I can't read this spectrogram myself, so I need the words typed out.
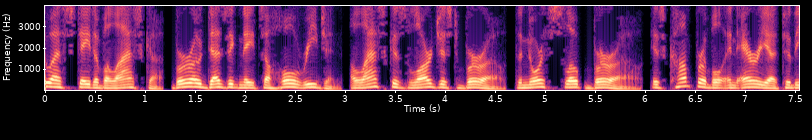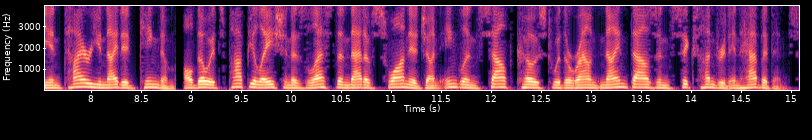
U.S. state of Alaska, borough designates a whole region. Alaska's largest borough, the North Slope Borough, is comparable in area to the entire United Kingdom, although its population is less than that of Swanage on England's south coast with around 9,600 inhabitants.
